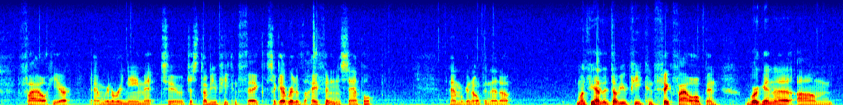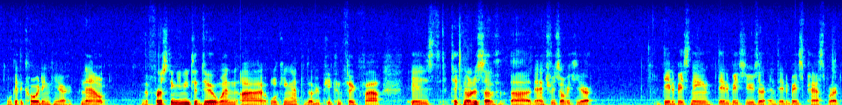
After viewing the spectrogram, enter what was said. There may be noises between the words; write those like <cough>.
file here and we're going to rename it to just WP config. So get rid of the hyphen and the sample and we're going to open that up. Once we have the WP config file open, we're going to um, we'll get the coding here. Now, the first thing you need to do when uh, looking at the WP config file is take notice of uh, the entries over here database name, database user, and database password.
